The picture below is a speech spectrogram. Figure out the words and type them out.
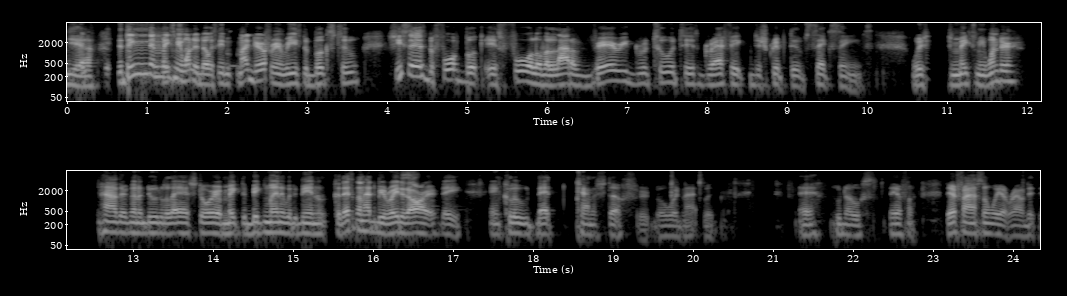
Yeah. it- The thing that makes me wonder though, is see, my girlfriend reads the books too. She says the fourth book is full of a lot of very gratuitous, graphic, descriptive sex scenes, which makes me wonder how they're gonna do the last story or make the big money with it being because that's gonna have to be rated R if they include that kind of stuff or, or whatnot. But yeah, who knows? They'll fi- they'll find some way around it.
